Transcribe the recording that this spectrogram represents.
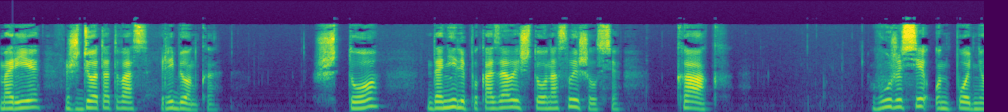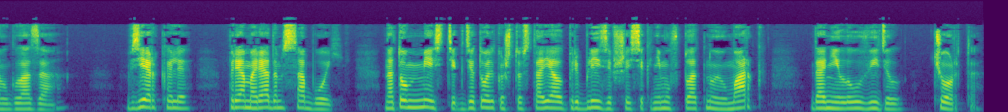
Мария ждет от вас ребенка». «Что?» — Даниле показалось, что он ослышался. «Как?» В ужасе он поднял глаза. В зеркале, прямо рядом с собой, на том месте, где только что стоял приблизившийся к нему вплотную Марк, Данила увидел черта.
